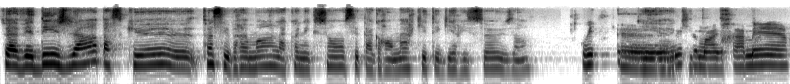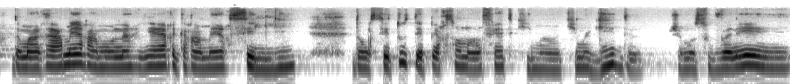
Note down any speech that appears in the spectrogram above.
tu avais déjà, parce que euh, toi, c'est vraiment la connexion, c'est ta grand-mère qui était guérisseuse, hein? Oui, euh, oui de ma grand-mère, de ma grand-mère à mon arrière-grand-mère, Célie. Donc, c'est toutes des personnes, en fait, qui me, qui me guident. Je me souvenais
